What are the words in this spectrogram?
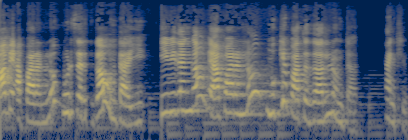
ఆ వ్యాపారంలో ముడిసరుకుగా ఉంటాయి. ఈ విధంగా వ్యాపారంలో ముఖ్య పాత్రదారులు ఉంటారు. థ్యాంక్ యూ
